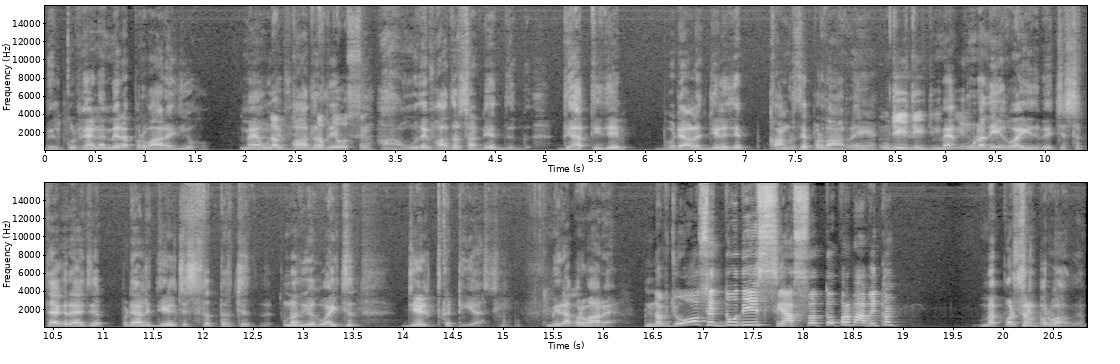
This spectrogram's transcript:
ਬਿਲਕੁਲ ਫੈਨ ਹੈ ਮੇਰਾ ਪਰਿਵਾਰ ਹੈ ਜੀ ਉਹ। ਮੈਂ ਉਹਦੇ ਨਵਜੋ- ਫਾਦਰ ਦੇ ਨਵਜੋਤ ਸਿੰਘ। ਹਾਂ ਉਹਦੇ ਫਾਦਰ ਸਾਡੇ ਦ- ਦਿਹਾਤੀ ਦੇ ਪਟਿਆਲਾ ਜ਼ਿਲ੍ਹੇ ਦੇ ਕਾਂਗਰਸ ਦੇ ਪ੍ਰਧਾਨ ਰਹੇ ਹੈ ਜੀ ਜੀ ਜੀ ਮੈਂ। ਉਹਨਾਂ ਦੀ ਅਗਵਾਈ ਦੇ ਵਿੱਚ ਸੱਤਿਆਗ੍ਰਹਿ 'ਚ ਪਟਿਆਲੇ ਜੇਲ੍ਹ 'ਚ 77 'ਚ ਉਹਨਾਂ ਦੀ ਅਗਵਾਈ 'ਚ ਜੇਲ੍ਹ ਕੱਟੀ ਹੈ ਸੀ ਮੇਰਾ ਪਰਿਵਾਰ ਹੈ। ਨਵਜੋਤ ਸਿੱਧੂ ਦੀ ਸਿਆਸਤ ਤੋਂ ਪ੍ਰਭਾਵਿਤ। ਹੋ ਮੈਂ ਪਰਸਨਲ ਪਰਿਵਾਰ ਦਾ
